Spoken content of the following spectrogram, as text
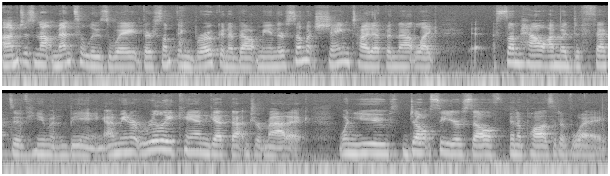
I'm just not meant to lose weight. There's something broken about me, and there's so much shame tied up in that. Like, somehow I'm a defective human being. I mean, it really can get that dramatic when you don't see yourself in a positive way.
